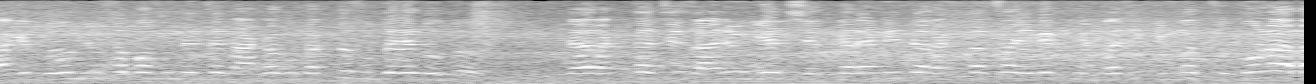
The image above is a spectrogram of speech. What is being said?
मागील दोन दिवसापासून त्यांच्या नाकातून रक्तसुद्धा येत होतं. त्या रक्ताची जाणीव घेत शेतकऱ्यांनी त्या रक्ताचा एक एक थेंबाची किंमत चुकवणार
